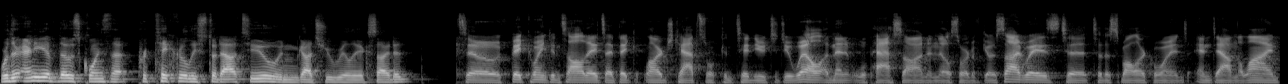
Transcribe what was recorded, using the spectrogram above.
were there any of those coins that particularly stood out to you and got you really excited? So if Bitcoin consolidates, I think large caps will continue to do well and then it will pass on and they'll sort of go sideways to, to the smaller coins and down the line.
